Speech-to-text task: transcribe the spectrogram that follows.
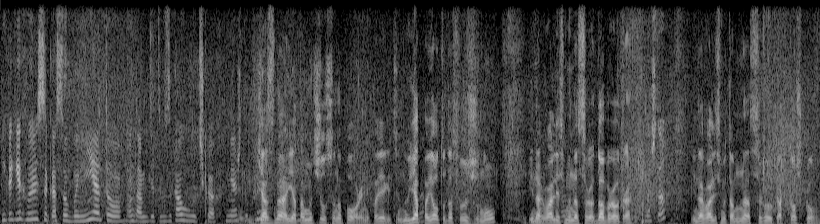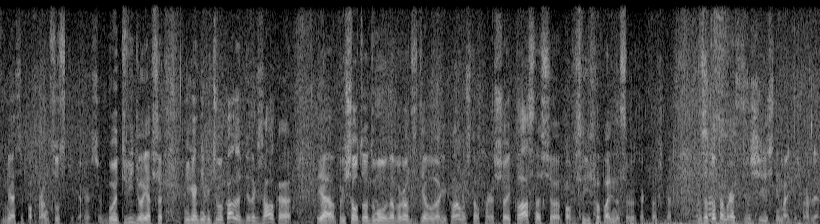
никаких вывесок особо нету. Он там где-то в закоулочках между Я крышами. знаю, я там учился на повара, не поверите. Ну, я повел туда свою жену, и нарвались мы на сырое. Доброе утро. На что? И нарвались мы там на сырую картошку в мясе по-французски, короче. Будет видео, я все никак не хочу выкладывать, мне так жалко. Я пришел туда, думал, наоборот, сделал рекламу, что там хорошо и классно все, по итоге попали на сырую картошку. Но зато там разрешили снимать без проблем.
